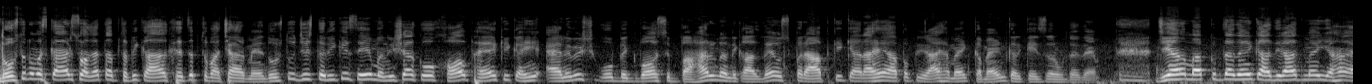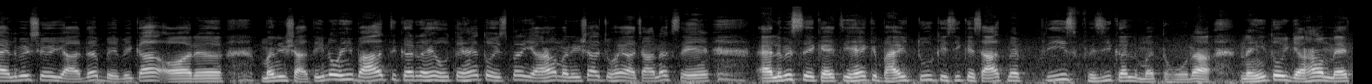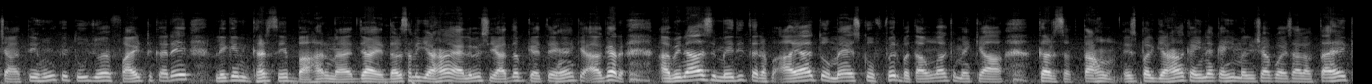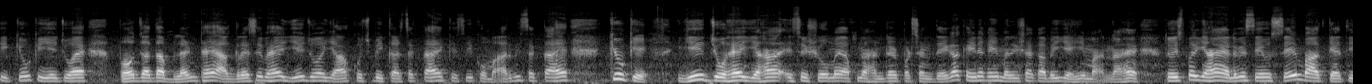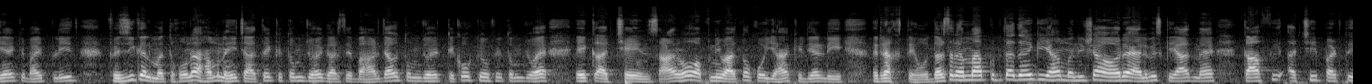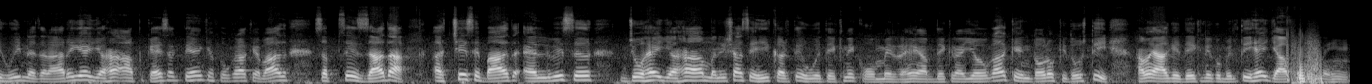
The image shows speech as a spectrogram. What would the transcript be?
दोस्तों, नमस्कार, स्वागत आप सभी का खजब समाचार में। दोस्तों, जिस तरीके से मनीषा को खौफ है कि कहीं एलविश को बिग बॉस बाहर न निकाल दें, उस पर आपकी क्या राय है, आप अपनी राय हमें कमेंट करके ज़रूर दे दें। जी हाँ हम आपको बता दें कि आधी रात में यहाँ एलविश, यादव, बेबिका और मनीषा तीनों ही बात कर रहे होते हैं तो इस पर यहाँ मनीषा जो है अचानक से एलविश से कहती है कि, भाई, तू किसी के साथ में प्लीज़ फ़िज़िकल मत होना। नहीं तो यहाँ मैं चाहती हूँ कि तू जो है फाइट करे, लेकिन घर से बाहर ना जाए। दरअसल यहाँ एलविश यादव कहते हैं कि अगर अविनाश मेरी तरफ़ आया तो मैं इसको फिर बताऊँगा कि मैं क्या कर सकता हूँ। इस पर यहाँ कहीं ना कहीं मनीषा को ऐसा लगता है कि क्योंकि ये जो है बहुत ज़्यादा ब्लंट है अग्रेसिव है, ये जो है यहाँ कुछ भी कर सकता है, किसी को मार भी सकता है। क्योंकि ये जो है यहाँ इस शो में अपना हंड्रेड देगा। कहीं ना कहीं मनीषा का भी यही मानना है। तो इस पर यहाँ एलविश से सेम बात कहती है कि भाई प्लीज़ फ़िज़िकल मत होना। हम नहीं चाहते कि तुम जो है घर से बाहर जाओ, तुम जो है टिको, क्योंकि तुम जो है एक अच्छे इंसान हो, अपनी बातों को यहाँ क्लियरली रखते हो। दरअसल हम आपको बता दें कि यहाँ मनीषा और एलविस की याद में काफ़ी अच्छी पड़ती हुई नज़र आ रही है। यहाँ आप कह सकते हैं कि फुकरा के बाद सबसे ज़्यादा अच्छे से बात एलविस जो है यहाँ मनीषा से ही करते हुए देखने को मिल रहे हैं। आप देखना ये होगा कि इन दोनों की दोस्ती हमें आगे देखने को मिलती है या फिर नहीं।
